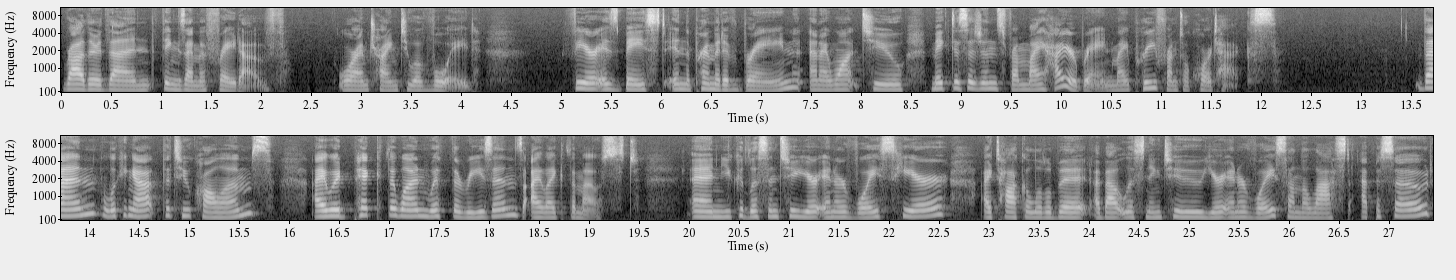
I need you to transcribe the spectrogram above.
rather than things I'm afraid of or I'm trying to avoid. Fear is based in the primitive brain, and I want to make decisions from my higher brain, my prefrontal cortex. Then, looking at the two columns, I would pick the one with the reasons I like the most. And you could listen to your inner voice here. I talk a little bit about listening to your inner voice on the last episode.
